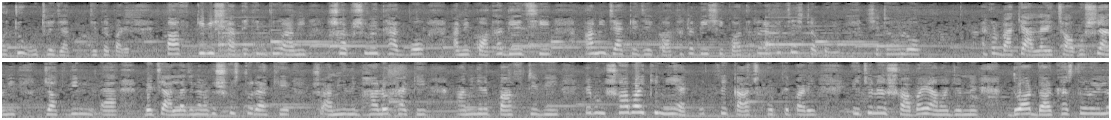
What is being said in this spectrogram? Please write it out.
অটো উঠে যেতে পারে। পাফ টিভির সাথে কিন্তু আমি সবসময় থাকব, আমি কথা দিয়েছি, আমি যাকে যে কথাটা দিই সেই কথাটা রাখার চেষ্টা করি। সেটা হলো এখন বাকি আল্লাহর ইচ্ছা, অবশ্যই আমি যতদিন বেঁচে আল্লাহ যেন আমাকে সুস্থ রাখে আমি যেন ভালো থাকি, আমি যেন পাফ টিভি এবং সবাইকে নিয়ে একত্রে কাজ করতে পারি, এই জন্য সবাই আমার জন্য দোয়ার দরখাস্ত রইল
